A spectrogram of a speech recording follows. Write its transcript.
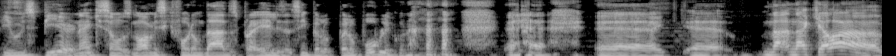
e o Spear, né, que são os nomes que foram dados para eles, assim, pelo, pelo público, né? é, é, é, na, naquela,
